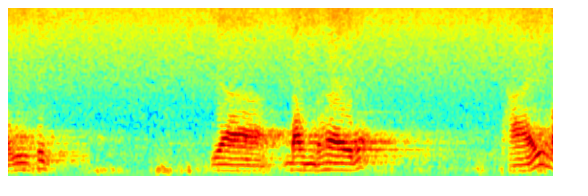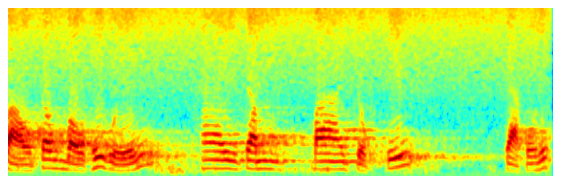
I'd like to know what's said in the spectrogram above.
uh, nguyên sinh và đồng thời đó, thải vào trong bầu khí quyển 230 kg carbonic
